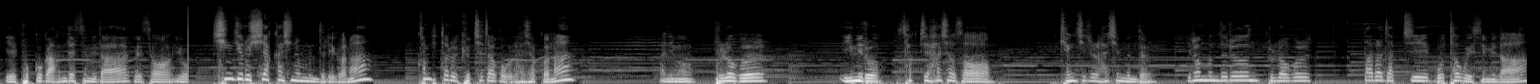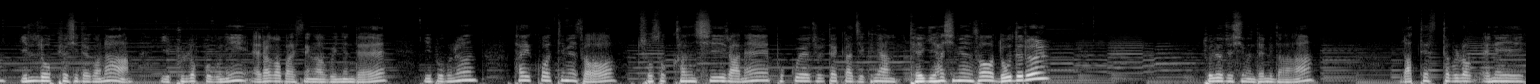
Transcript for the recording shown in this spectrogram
예, 복구가 안 됐습니다. 그래서 요 신규로 시작하시는 분들이거나 컴퓨터를 교체 작업을 하셨거나 아니면 블록을 임의로 삭제하셔서 갱신을 하신 분들 이런 분들은 블록을 따라잡지 못하고 있습니다. 일로 표시되거나 이 블록 부분이 에러가 발생하고 있는데 이 부분은 파이코어 팀에서 조속한 시일 안에 복구해 줄 때까지 그냥 대기하시면서 노드를 돌려주시면 됩니다. 라테스트 블록 NA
